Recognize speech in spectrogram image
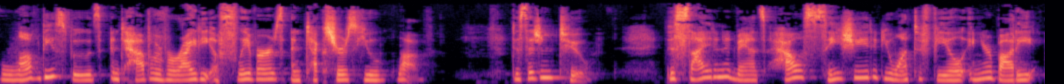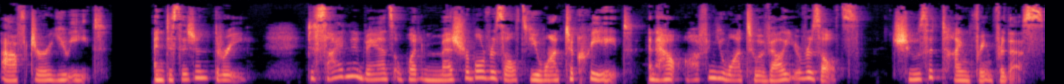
love these foods and have a variety of flavors and textures you love. Decision two, decide in advance how satiated you want to feel in your body after you eat. And decision three, decide in advance what measurable results you want to create and how often you want to evaluate your results. Choose a time frame for this.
